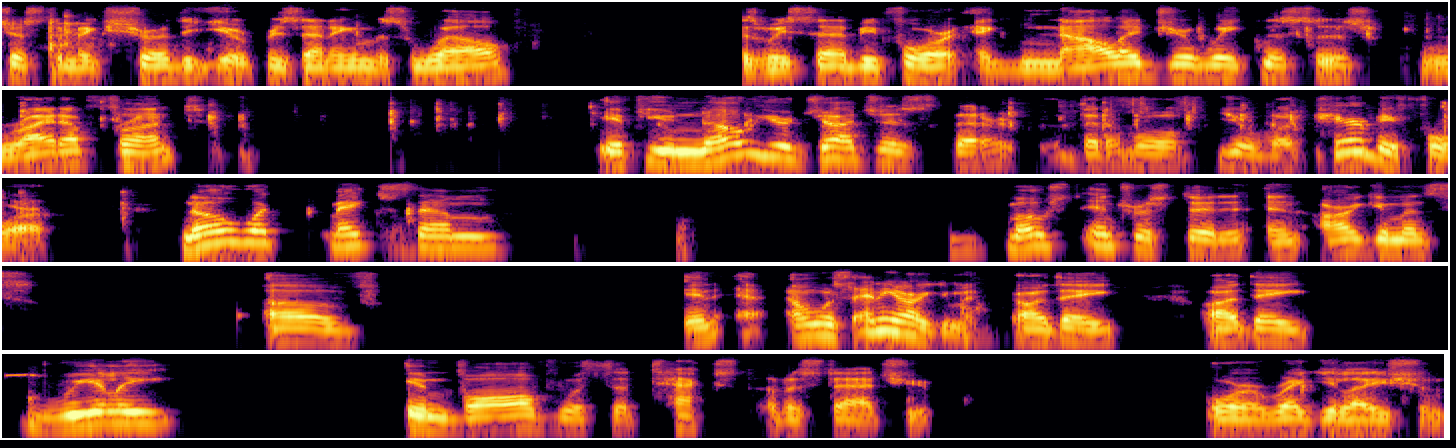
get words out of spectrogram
just to make sure that you're presenting them as well. As we said before, acknowledge your weaknesses right up front if you know your judges that are that will you will appear before, know what makes them most interested in arguments of in almost any argument. Are they are they really involved with the text of a statute or a regulation?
